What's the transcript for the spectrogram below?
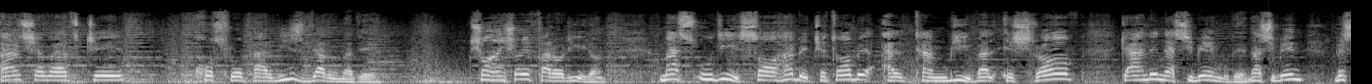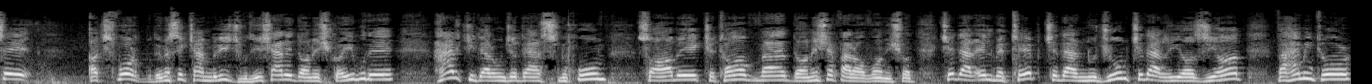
عرض شود که خسرو پرویز در اومده. شاهنشاه فراری ایران. مسعودی صاحب کتاب التنبی و الاشراف که اهل نصیبین بوده. نصیبین مثل آکسفورد بوده مثل کمبریج بوده یه شهر دانشگاهی بوده. هر کی در اونجا درس میخون صاحب کتاب و دانش فراوانی شد. چه در علم طب چه در نجوم چه در ریاضیات و همینطور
